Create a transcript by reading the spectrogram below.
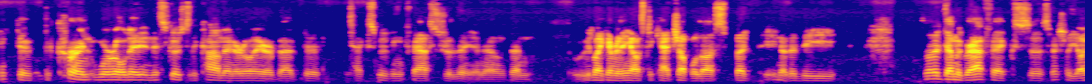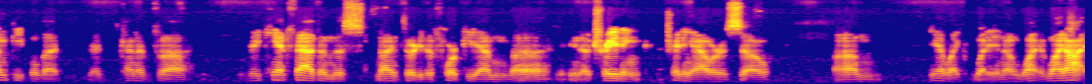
think the, the current world, and this goes to the comment earlier about the tech's moving faster than you know than we'd like everything else to catch up with us. But you know the, the a lot of demographics, especially young people, that that kind of uh, they can't fathom this 9:30 to 4 p.m. Uh, you know trading trading hours. So um, yeah, like what you know why why not?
